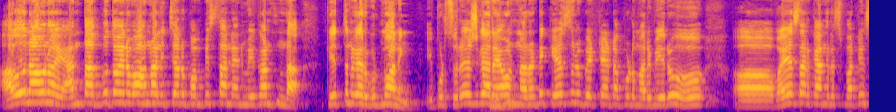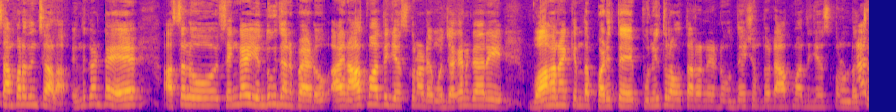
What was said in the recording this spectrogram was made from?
అవునవును అంత అద్భుతమైన వాహనాలు ఇచ్చారు పంపిస్తాను నేను మీకు అంటుందా కీర్తన్ గారు గుడ్ మార్నింగ్ ఇప్పుడు సురేష్ గారు ఏమంటున్నారంటే కేసులు పెట్టేటప్పుడు మరి మీరు వైఎస్ఆర్ కాంగ్రెస్ పార్టీని సంప్రదించాలా? ఎందుకంటే అసలు సెంగయ్య ఎందుకు చనిపోయాడు? ఆయన ఆత్మహత్య చేసుకున్నాడేమో. జగన్ గారి వాహనం కింద పడితే పునీతులు అవుతారనే ఉద్దేశంతో ఆత్మహత్య చేసుకుని ఉండొచ్చు.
